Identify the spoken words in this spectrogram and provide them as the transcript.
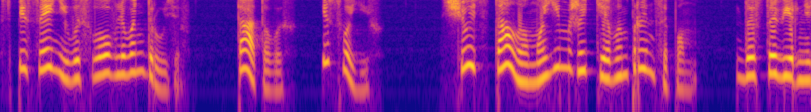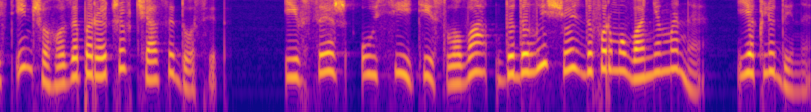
з пісень і висловлювань друзів, татових і своїх. Щось стало моїм життєвим принципом. Достовірність іншого заперечив час і досвід. І все ж усі ті слова додали щось до формування мене, як людини.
